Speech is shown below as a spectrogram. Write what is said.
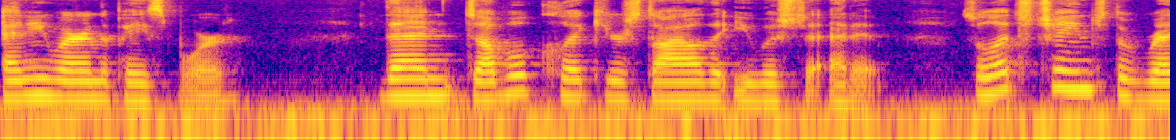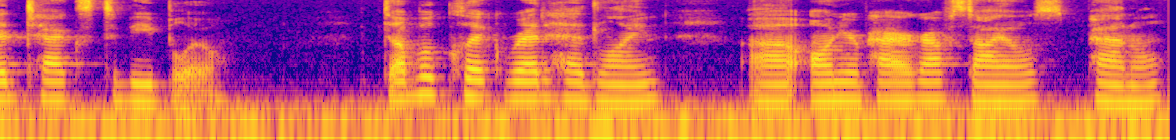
anywhere in the pasteboard. Then double click your style that you wish to edit. So let's change the red text to be blue. Double click red headline uh, on your paragraph styles panel.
